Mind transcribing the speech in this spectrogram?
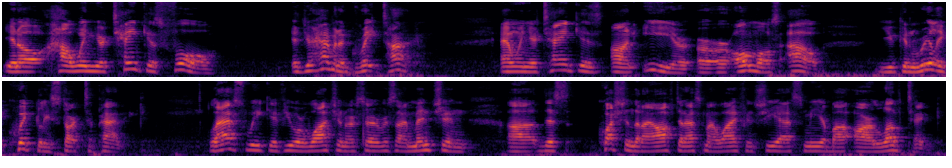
you know, how when your tank is full, you're having a great time. And when your tank is on E or, or, or, almost out, you can really quickly start to panic. Last week, if you were watching our service, I mentioned uh, this question that I often ask my wife, and she asks me about our love tank.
